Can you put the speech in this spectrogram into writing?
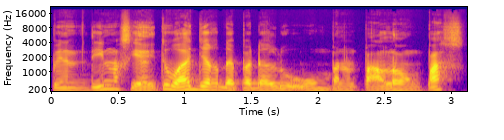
pemain timnas ya itu wajar daripada lu umpan long pas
